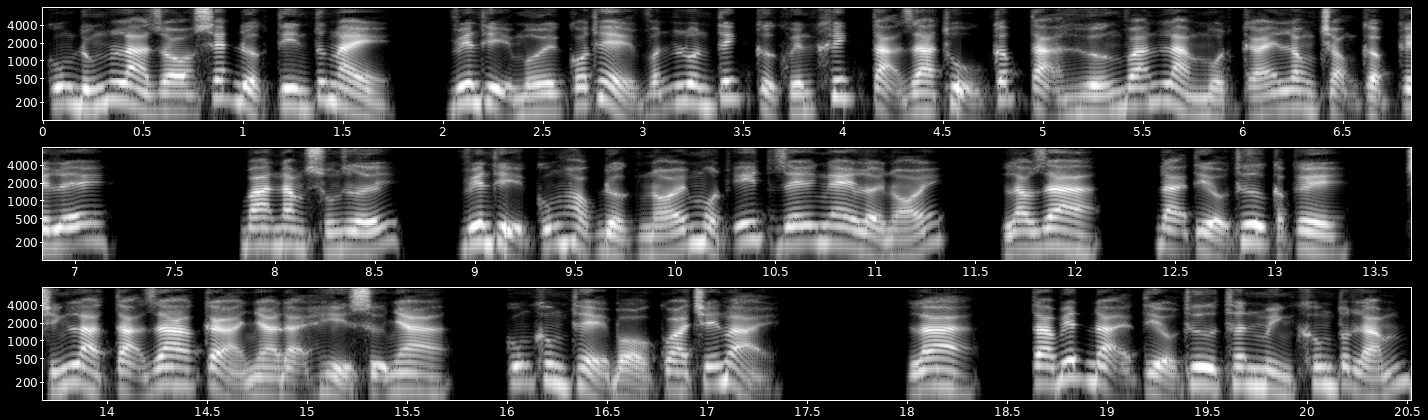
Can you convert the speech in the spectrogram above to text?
Cũng đúng là do xét được tin tức này, viên thị mới có thể vẫn luôn tích cực khuyến khích tạ gia thụ cấp tạ hướng vãn làm một cái long trọng cập cây lễ. Ba năm xuống dưới, viên thị cũng học được nói một ít dễ nghe lời nói, lao ra, đại tiểu thư cập kê, chính là tạ gia cả nhà đại hỷ sự nha, cũng không thể bỏ qua chế mãi. Là, ta biết đại tiểu thư thân mình không tốt lắm,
